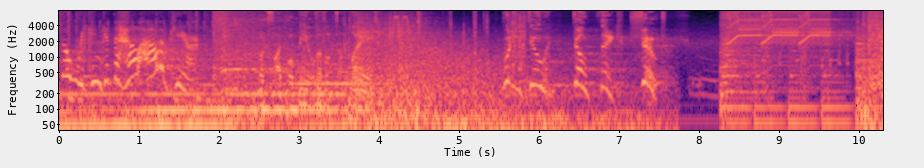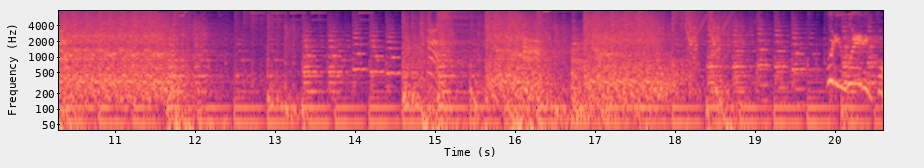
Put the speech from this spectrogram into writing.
So we can get the hell out of here! Looks like we'll be a little delayed. What are you doing? Don't think! Shoot! What are you waiting for?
